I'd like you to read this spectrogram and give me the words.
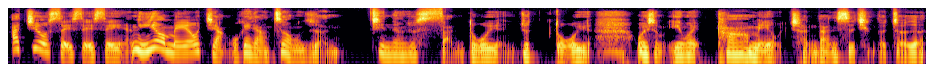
啊，就谁谁谁，你又没有讲，我跟你讲，这种人。尽量就闪多远就多远，为什么？因为他没有承担事情的责任。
